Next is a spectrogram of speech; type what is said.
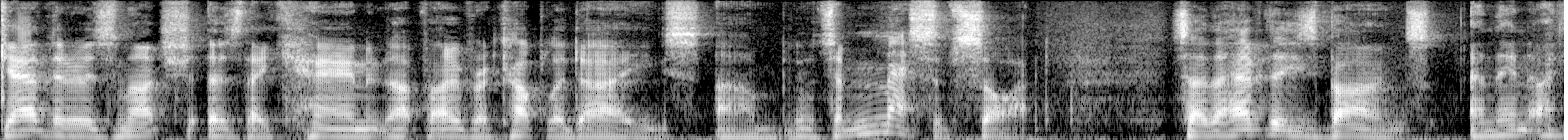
gather as much as they can up over a couple of days. Um, it's a massive site. So they have these bones, and then I,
